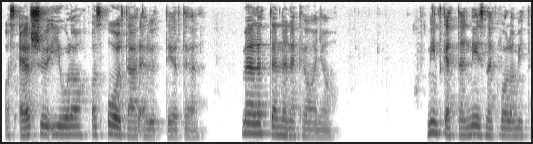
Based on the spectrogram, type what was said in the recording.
Az első Iola az oltár előtt tért el. Mellette Neneke anya, Mindketten néznek valamit,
